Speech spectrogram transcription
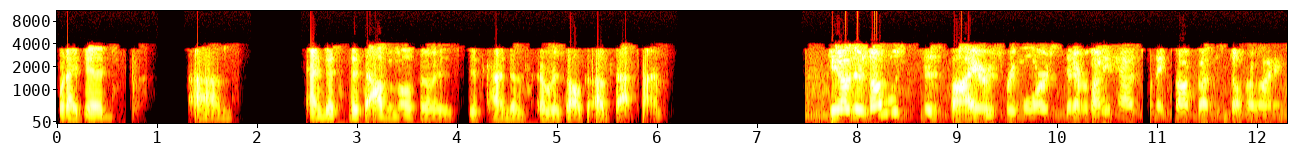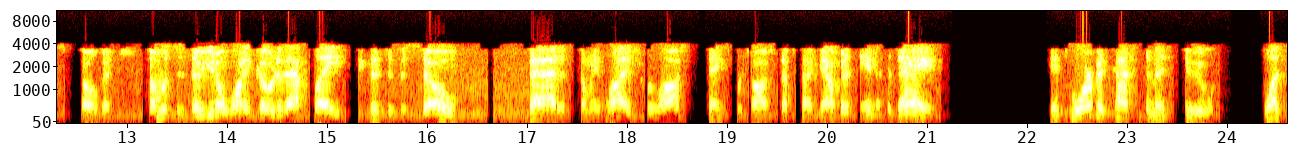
what i did. Um and this this album also is is kind of a result of that time you know, there's almost this buyer's remorse that everybody has when they talk about the silver linings of COVID. It's almost as though you don't want to go to that place because it was so bad and so many lives were lost, things were tossed upside down. But at the end of the day, it's more of a testament to what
